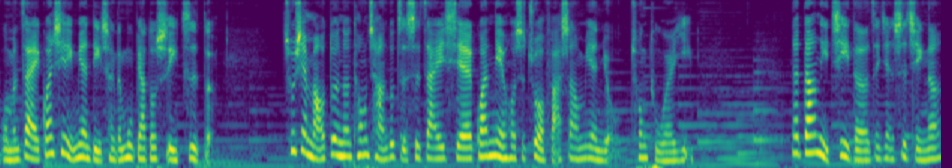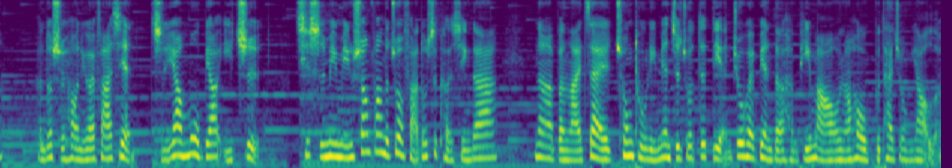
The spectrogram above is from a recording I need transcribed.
我们在关系里面底层的目标都是一致的，出现矛盾呢，通常都只是在一些观念或是做法上面有冲突而已。那当你记得这件事情呢，很多时候你会发现，只要目标一致，其实明明双方的做法都是可行的啊。那本来在冲突里面执着的点就会变得很皮毛，然后不太重要了。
